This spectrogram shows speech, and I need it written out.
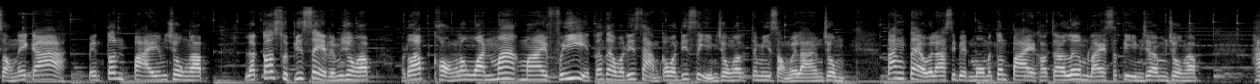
12นาฬิกาเป็นต้นไปท่านผู้ชมครับ แล้วก็สุดพิเศษเลยท่านผู้ชมครับ รับของรางวัลมากมายฟรีตั้งแต่วันที่ 3 กับวันที่4ท่านผู้ชมครับจะมี 2 เวลาท่านผู้ชม ตั้งแต่เวลา 11โมงเป็นต้นไป เขาจะเริ่มไลฟ์สตรีมใช่ไหมท่านผู้ชมครับไฮ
